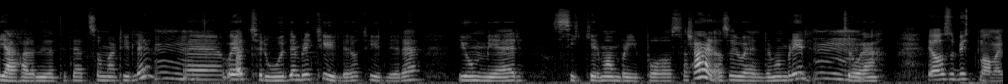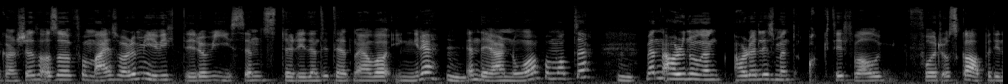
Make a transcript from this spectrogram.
jeg har en identitet som er tydelig. Mm. Eh, og jeg tror den blir tydeligere og tydeligere jo mer sikker man blir på seg sjæl. Altså jo eldre man blir, Mm. tror jeg. Ja, og så bytter man vel kanskje. Altså For meg så var det mye viktigere å vise en større identitet når jeg var yngre, Mm. enn det jeg er nå, på en måte. Mm. Men har du noen gang Har du liksom et aktivt valg for å skape din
